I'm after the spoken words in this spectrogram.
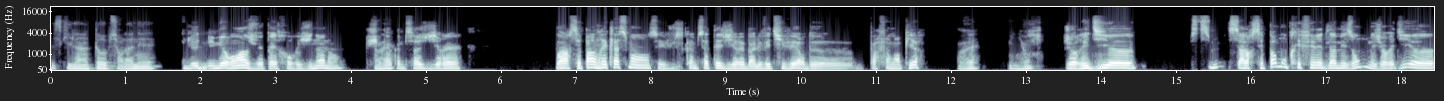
Est-ce qu'il a un top sur l'année? Le numéro un, je vais pas être original, hein. Je sais pas, comme ça, je dirais. Bon, alors, c'est pas un vrai classement, hein, C'est juste comme ça, tête, je dirais bah, le vétiver de Parfum d'Empire. ouais, mignon. J'aurais dit. euh, si- Alors, c'est pas mon préféré de la maison, mais j'aurais dit euh,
